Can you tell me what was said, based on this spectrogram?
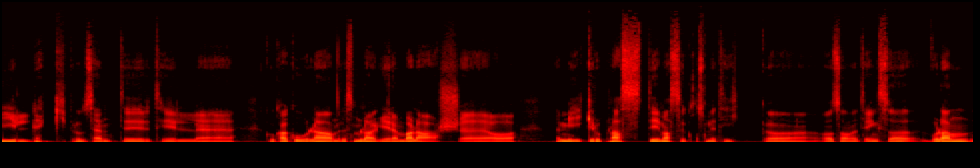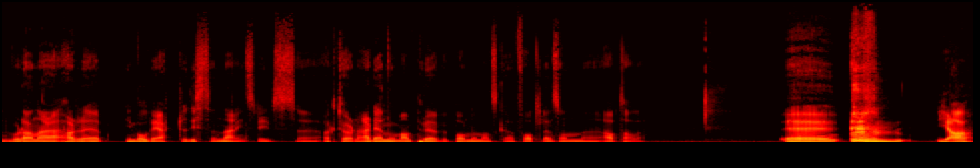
bildekkprodusenter til eh, Coca-Cola og andre som lager emballasje, og mikroplast i masse kosmetikk og, og sånne ting. Så hvordan, hvordan er, har dere involvert disse næringslivsaktørene? Er det noe man prøver på når man skal få til en sånn eh, avtale? Uh, ja.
